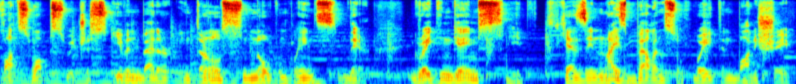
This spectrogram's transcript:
hot swap switches, even better internals, no complaints there. Great in games, it has a nice balance of weight and body shape.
